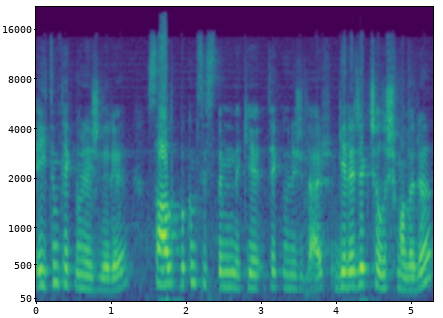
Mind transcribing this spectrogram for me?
eğitim teknolojileri, sağlık bakım sistemindeki teknolojiler, gelecek çalışmaları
